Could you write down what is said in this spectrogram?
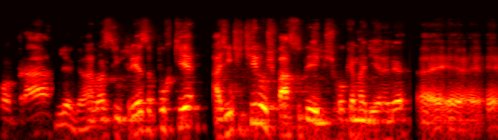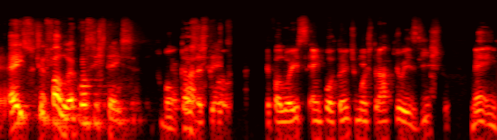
comprar Legal. a nossa empresa porque a gente tira um espaço deles de qualquer maneira, né? É, é, é, é isso que você falou, é consistência. Bom, é cara, você falou isso, é importante mostrar que eu existo né, em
